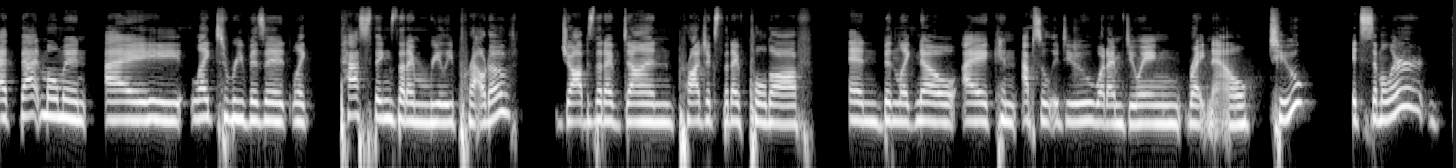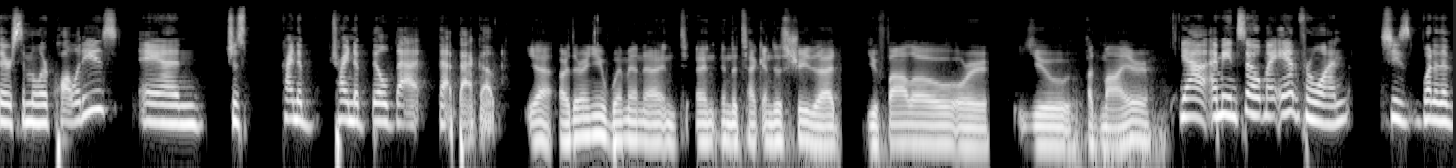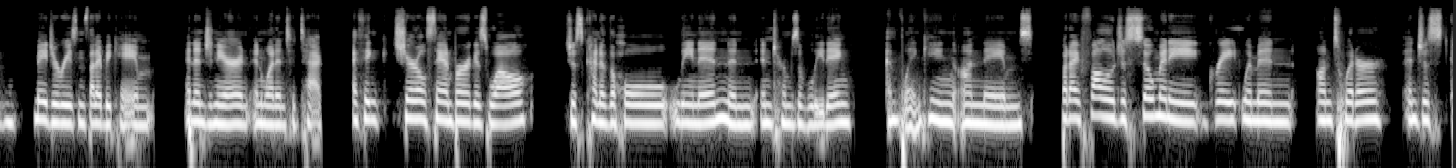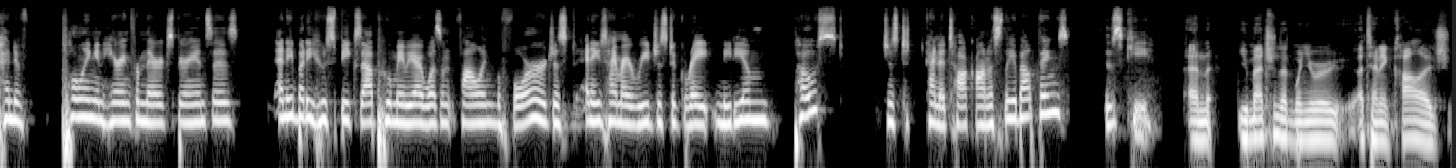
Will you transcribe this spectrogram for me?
at that moment, I like to revisit like past things that I'm really proud of jobs that I've done, projects that I've pulled off, and been like, no, I can absolutely do what I'm doing right now too. It's similar, there's similar qualities, and just kind of trying to build that that back up. Yeah. Are there any women uh, in, in in the tech industry that you follow or you admire? Yeah, I mean, so my aunt, for one, she's one of the major reasons that I became an engineer and, and went into tech. I think Sheryl Sandberg as well, just kind of the whole lean in and in terms of leading. I'm blanking on names, but I follow just so many great women on Twitter and just kind of pulling and hearing from their experiences. Anybody who speaks up who maybe I wasn't following before, or just anytime I read just a great medium post, just to kind of talk honestly about things is key. And you mentioned that when you were attending college,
